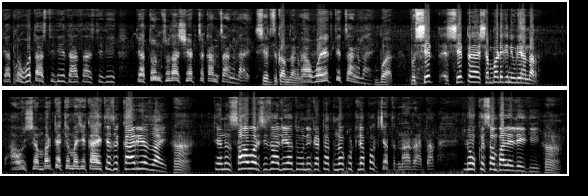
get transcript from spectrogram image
त्यातनं होत असते ती जात असते ती. त्यातून सुद्धा शेटचं काम चांगलं आहे. शेठचं काम चांगलं हा, आहे वैयक्तिक चांगलं आहे. बर. पण शेट शेट शंभर टक्के निवडी आणणार? अहो शंभर टक्के म्हणजे काय त्याचं कार्यच आहे. हां. त्यानं सहा वर्ष झाली या दोन्ही गटात न कुठल्या पक्षात न राहता लोक सांभाळलेली आहे ती. हां.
